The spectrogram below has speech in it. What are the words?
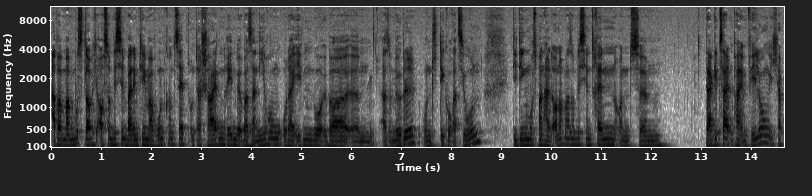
aber man muss, glaube ich, auch so ein bisschen bei dem Thema Wohnkonzept unterscheiden. Reden wir über Sanierung oder eben nur über ähm, also Möbel und Dekoration. Die Dinge muss man halt auch noch mal so ein bisschen trennen und ähm, da gibt es halt ein paar Empfehlungen. Ich habe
